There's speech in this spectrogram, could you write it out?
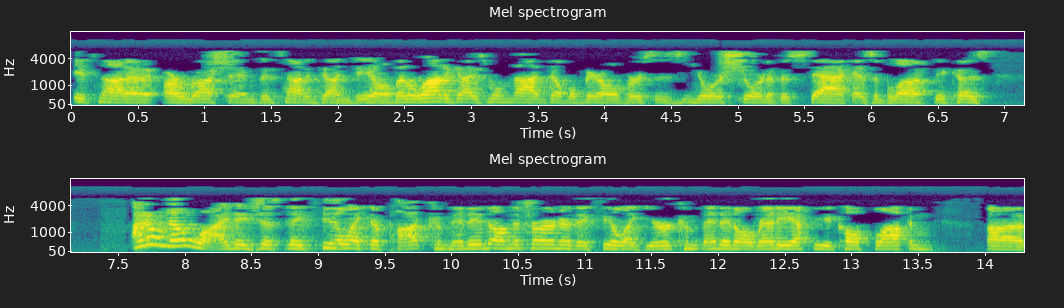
it's not a or Russians, it's not a done deal. But a lot of guys will not double barrel versus you're short of a stack as a bluff because I don't know why they just they feel like they're pot committed on the turn or they feel like you're committed already after you call flop and uh,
